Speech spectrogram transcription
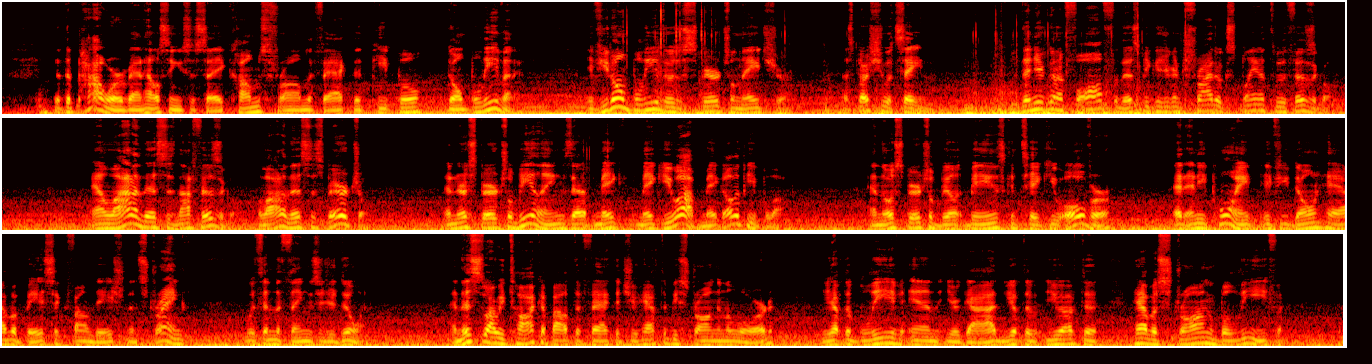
That the power, Van Helsing used to say, comes from the fact that people don't believe in it. If you don't believe there's a spiritual nature, especially with Satan, then you're going to fall for this because you're going to try to explain it through the physical. And a lot of this is not physical. A lot of this is spiritual. And there's spiritual beings that make make you up, make other people up. And those spiritual beings can take you over at any point if you don't have a basic foundation and strength within the things that you're doing. And this is why we talk about the fact that you have to be strong in the Lord. You have to believe in your God. You have to you have to have a strong belief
